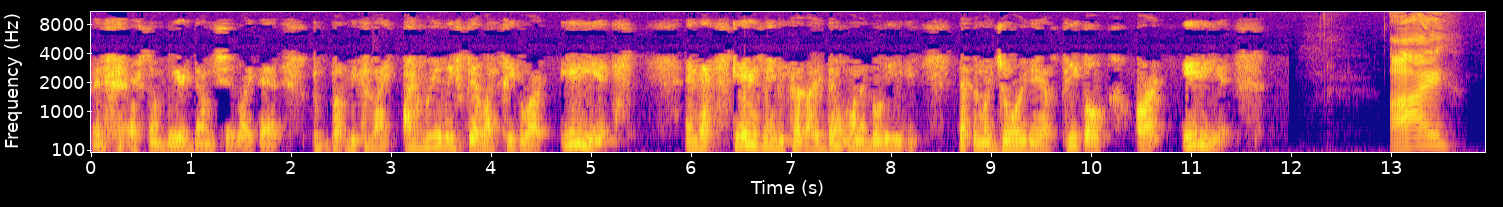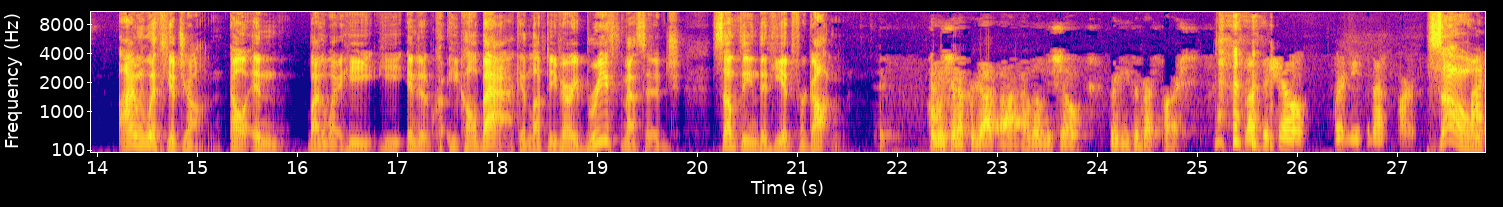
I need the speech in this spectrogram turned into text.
and, or some weird dumb shit like that, but because I, I really feel like people are idiots. And that scares me because I don't want to believe that the majority of people are idiots. I I'm with you, John. Oh, and by the way, he he ended up he called back and left a very brief message, something that he had forgotten. Holy shit, I forgot. Uh, I love the show. Brittany's the best part. Love the show. Brittany's the best part. So,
